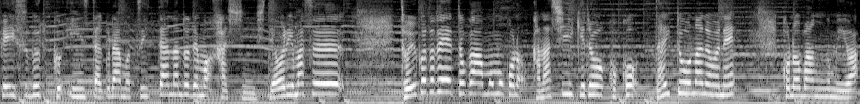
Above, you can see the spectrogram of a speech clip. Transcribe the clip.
Facebook、Instagram、Twitter などでも発信しております。ということで戸川桃子の悲しいけどここ大東なのよね。この番組は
